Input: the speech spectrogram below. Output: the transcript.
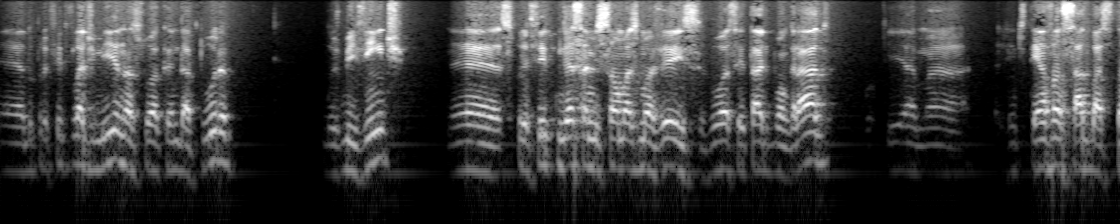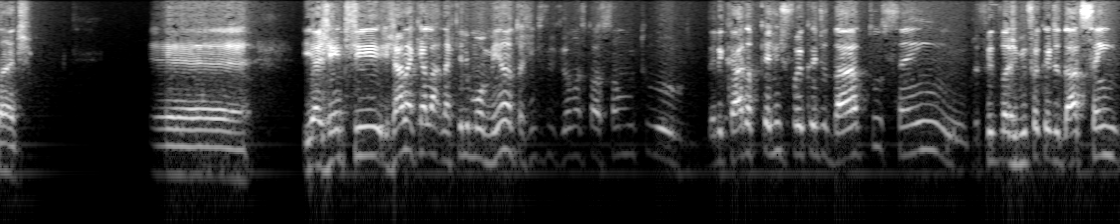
é, do prefeito Vladimir na sua candidatura 2020. É, se o prefeito nessa missão mais uma vez, vou aceitar de bom grado, porque é uma, a gente tem avançado bastante. É, e a gente, já naquela, naquele momento, a gente viveu uma situação muito delicada, porque a gente foi candidato sem. O prefeito Vladimir foi candidato sem,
